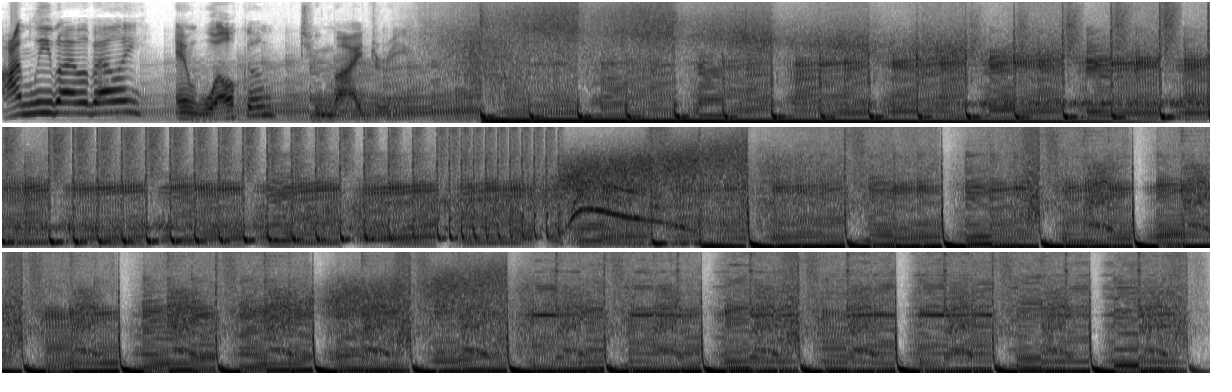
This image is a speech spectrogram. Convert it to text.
I'm Levi LaVallee, and welcome to my dream.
